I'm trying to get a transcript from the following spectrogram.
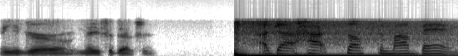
and your girl Nayy Seduction. I got hot sauce in my bag.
